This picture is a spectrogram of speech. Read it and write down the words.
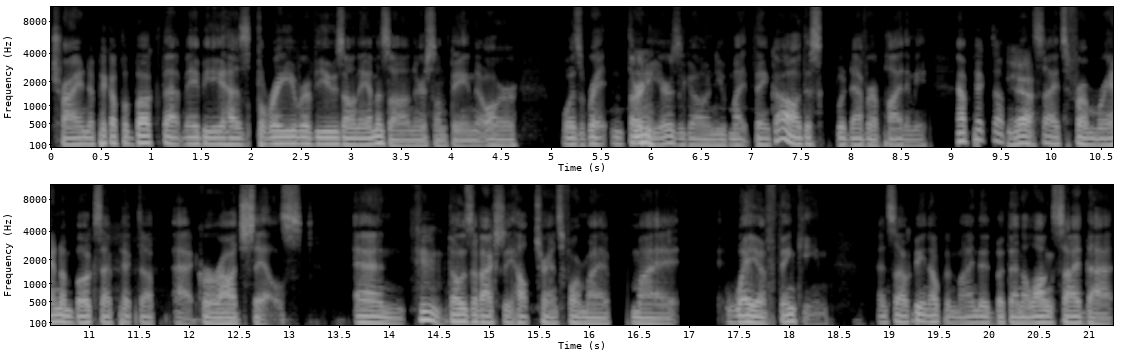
trying to pick up a book that maybe has three reviews on amazon or something or was written 30 mm. years ago and you might think oh this would never apply to me i picked up yeah. insights from random books i picked up at garage sales and hmm. those have actually helped transform my my way of thinking and so being open-minded but then alongside that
